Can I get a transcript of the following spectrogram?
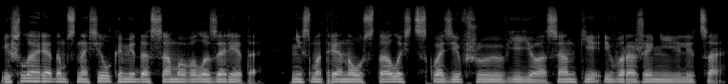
и шла рядом с носилками до самого лазарета, несмотря на усталость, сквозившую в ее осанке и выражении лица.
